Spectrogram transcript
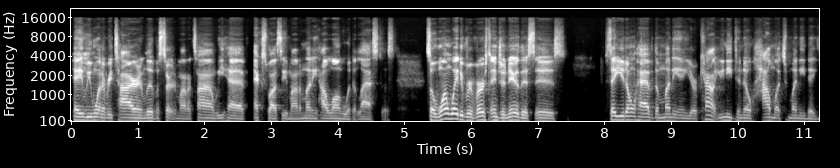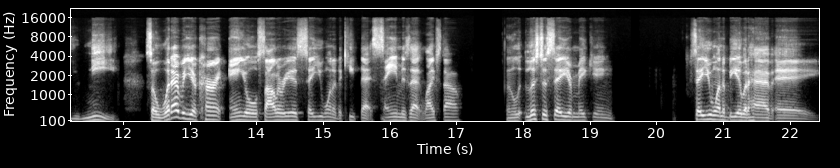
Hey we mm-hmm. want to retire and live a certain amount of time. We have xyz amount of money. How long would it last us? So one way to reverse engineer this is say you don't have the money in your account you need to know how much money that you need. So whatever your current annual salary is say you wanted to keep that same as that lifestyle and let's just say you're making say you want to be able to have a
